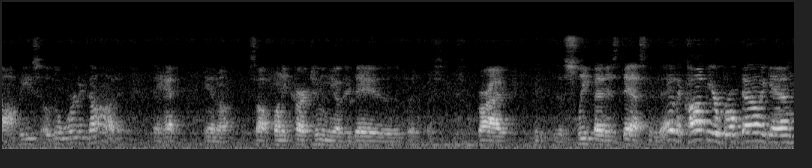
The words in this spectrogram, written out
copies of the word of God. They had, you know, saw a funny cartoon the other day, the, scribe was asleep at his desk, and there, the copier broke down again.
